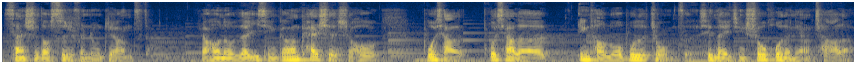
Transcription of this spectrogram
三十到四十分钟这样子的。然后呢，我在疫情刚刚开始的时候，播下播下了樱桃萝卜的种子，现在已经收获了两茬了。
